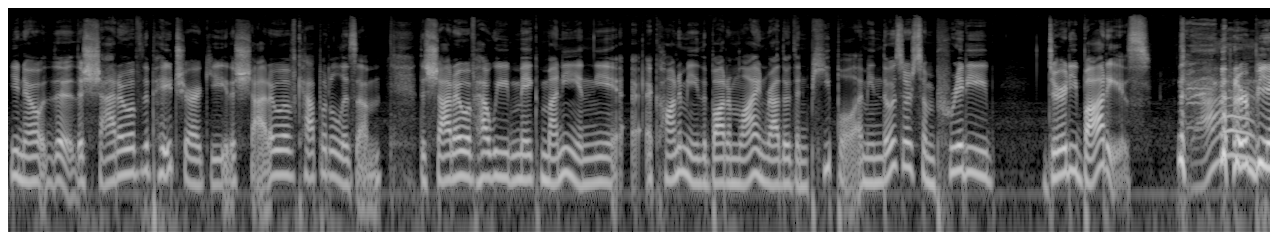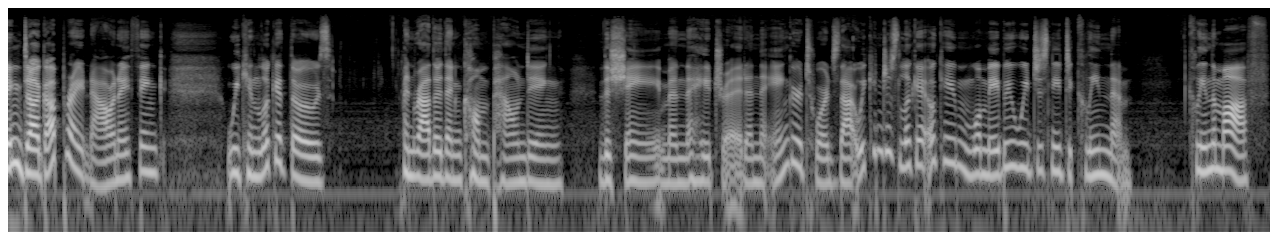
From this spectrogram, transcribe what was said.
you know, the, the shadow of the patriarchy, the shadow of capitalism, the shadow of how we make money in the economy, the bottom line, rather than people. I mean, those are some pretty dirty bodies yeah. that are being dug up right now. And I think we can look at those and rather than compounding the shame and the hatred and the anger towards that, we can just look at, okay, well, maybe we just need to clean them, clean them off,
